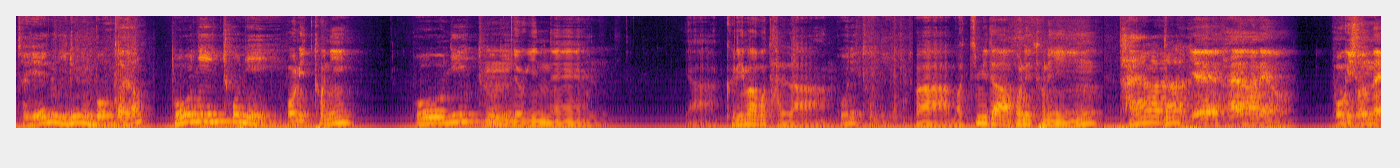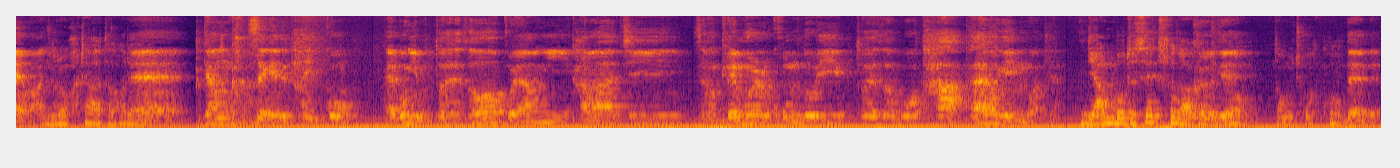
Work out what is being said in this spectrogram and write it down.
자, 얘는 이름이 뭔가요? 보니 토니. 보니토니? 보니 토니. 음, 여기 있네. 음, 야, 그림하고 달라. 보니 토니. 와, 멋집니다, 보니토니. 다양하다. 예, 다양하네요. 보기 좋네요, 오늘 화려하다, 화려해. 네, 그냥 각색 애들 다 있고 애봉이부터 해서 고양이, 강아지, 이상한 괴물, 곰돌이부터 해서 뭐 다 다양하게 있는 것 같아요. 얀보드 세트로 나와가지고 그러게. 너무 좋았고. 네네.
